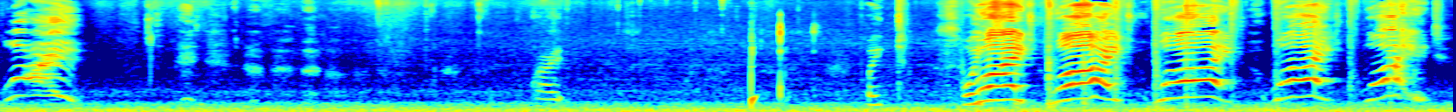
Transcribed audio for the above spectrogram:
Why? Right. Wait. Boy. Wide, wide, wide, wide, wide.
